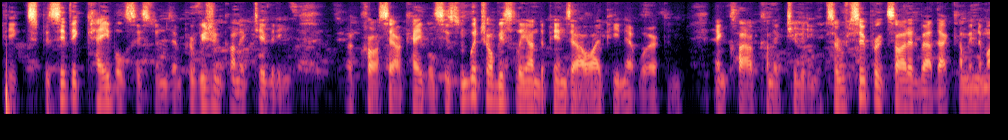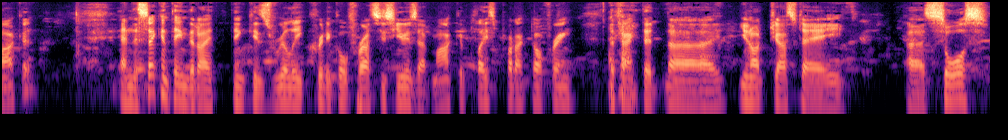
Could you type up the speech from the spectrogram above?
pick specific cable systems and provision connectivity across our cable system, which obviously underpins our IP network and, and cloud connectivity. So, super excited about that coming to market. And the second thing that I think is really critical for us this year is that marketplace product offering. The okay. fact that uh, you're not just a, a, source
